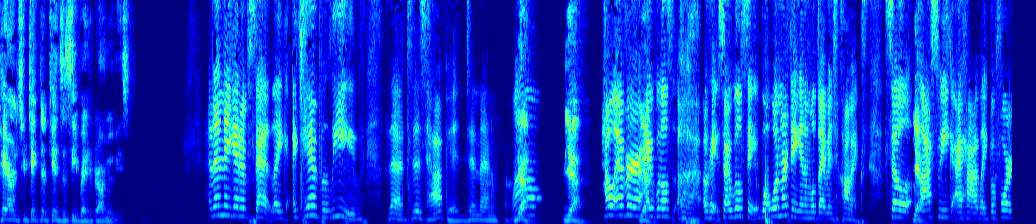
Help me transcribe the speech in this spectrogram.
parents who take their kids to see rated R movies. And then they get upset, like, I can't believe that this happened. And then, well, Yeah. Yeah. However, Yeah. I will. Uh, okay, so I will say well, one more thing, and then we'll dive into comics. So Yeah. last week, I had like before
